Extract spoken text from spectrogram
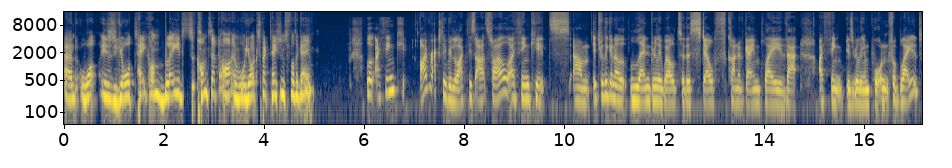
And what is your take on Blade's concept art and what your expectations for the game? Look, I think I actually really like this art style. I think it's um, it's really going to lend really well to the stealth kind of gameplay that I think is really important for Blade.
